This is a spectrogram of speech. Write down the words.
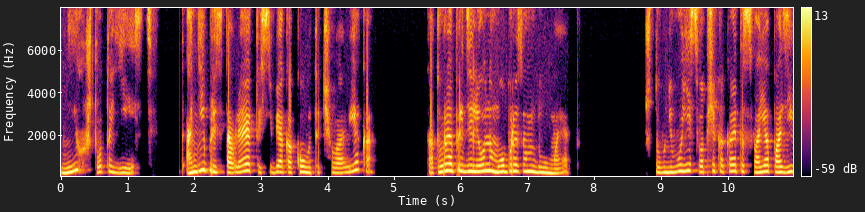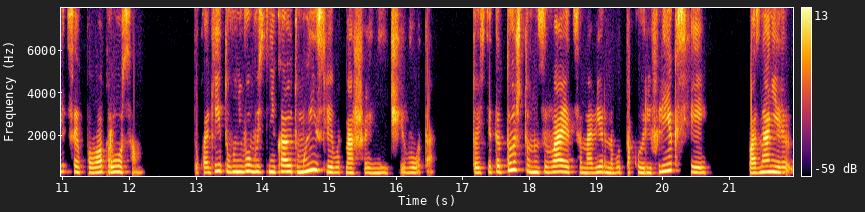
них что-то есть. Они представляют из себя какого-то человека, который определенным образом думает, что у него есть вообще какая-то своя позиция по вопросам, то какие-то у него возникают мысли в отношении чего-то. То есть это то, что называется, наверное, вот такой рефлексией, познание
